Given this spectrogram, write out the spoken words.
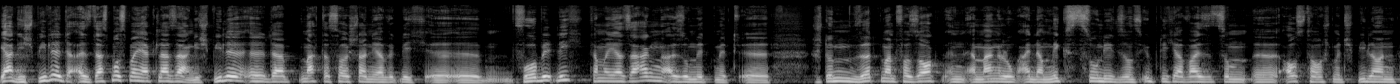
Ja, die Spiele, also das muss man ja klar sagen. Die Spiele, äh, da macht das Holstein ja wirklich äh, äh vorbildlich, kann man ja sagen. Also mit mit äh, Stimmen wird man versorgt in Ermangelung einer Mixzone, die sonst üblicherweise zum äh, Austausch mit Spielern,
